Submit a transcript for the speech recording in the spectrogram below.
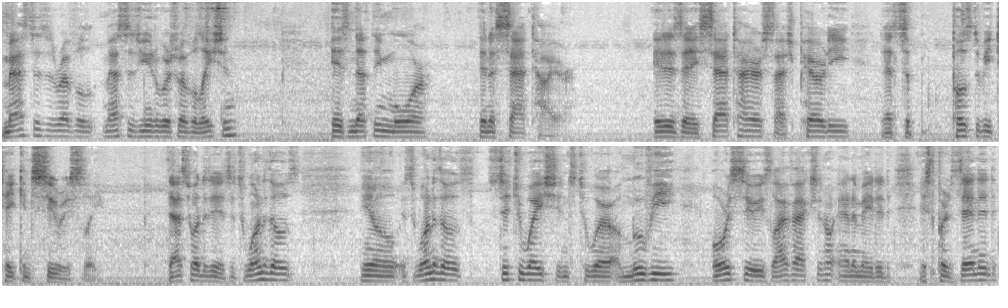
Masters of, Revel- Masters of Universe Revelation is nothing more than a satire. It is a satire slash parody that's supposed to be taken seriously. That's what it is. It's one of those, you know, it's one of those situations to where a movie or a series, live action or animated, is presented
